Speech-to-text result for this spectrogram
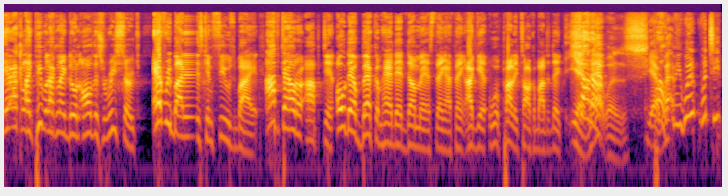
they're acting like people acting like doing all this research. Everybody is confused by it. Opt out or opt in. Odell Beckham had that dumbass thing. I think I get. We'll probably talk about today. Yeah, Shut that up. was. Yeah, Bro. I mean, what, what's he?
